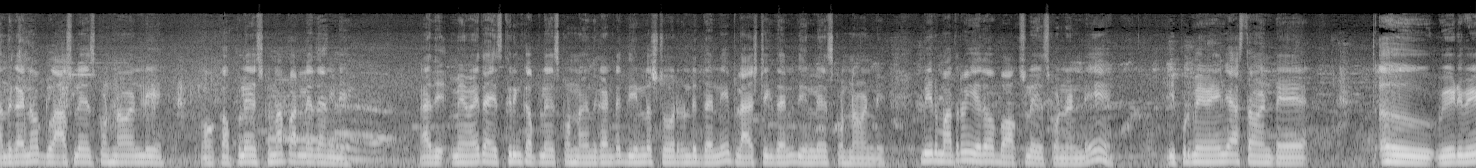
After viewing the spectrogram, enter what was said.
అందుకని ఒక గ్లాసులో వేసుకుంటున్నామండి. ఒక కప్పులో వేసుకున్నా పర్లేదండి. అది మేమైతే ఐస్ క్రీమ్ కప్పులో వేసుకుంటున్నాం. ఎందుకంటే దీనిలో స్టోర్ ఉండిద్దని ప్లాస్టిక్ దాన్ని దీనిలో వేసుకుంటున్నామండి. మీరు మాత్రం ఏదో బాక్స్లో వేసుకోండి ఇప్పుడు మేము ఏం చేస్తామంటే వేడి వేడి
